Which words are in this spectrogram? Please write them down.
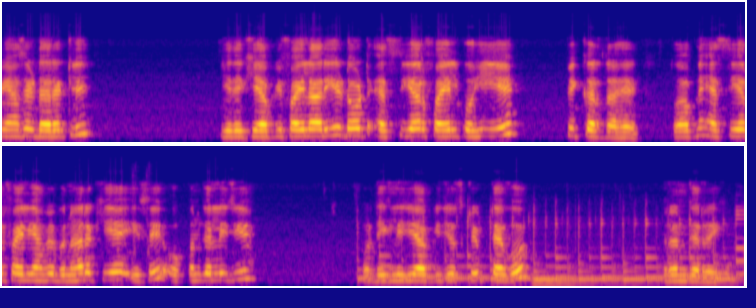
यहाँ से डायरेक्टली ये देखिए आपकी फ़ाइल आ रही है। डॉट एस फ़ाइल को ही ये पिक करता है। तो आपने एस फ़ाइल यहाँ पे बना रखी है। इसे ओपन कर लीजिए और देख लीजिए आपकी जो स्क्रिप्ट है वो रन कर रही है।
